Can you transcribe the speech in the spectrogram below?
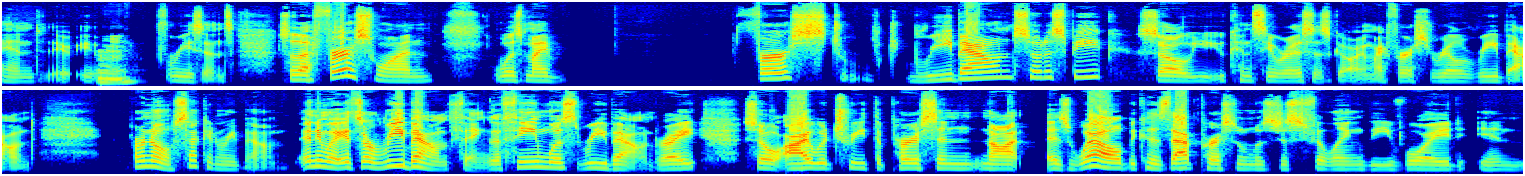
and it, it, mm-hmm. reasons. So the first one was my first rebound, so to speak. So you can see where this is going. My first real rebound or no, second rebound. Anyway, it's a rebound thing. The theme was rebound, right? So I would treat the person not as well because that person was just filling the void in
